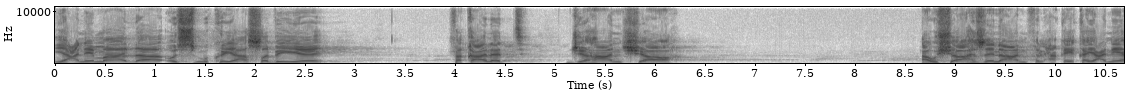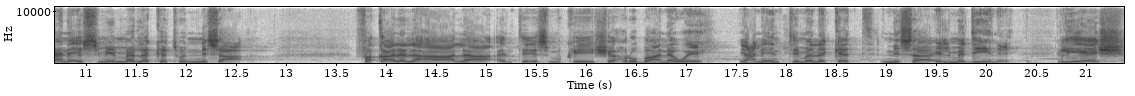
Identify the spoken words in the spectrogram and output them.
يعني ماذا اسمك يا صبية؟ فقالت جهان شاه. أو شاه زنان في الحقيقة يعني أنا اسمي ملكة النساء. فقال لها لا أنت اسمك شهربانوي يعني أنت ملكة نساء المدينة. ليش؟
